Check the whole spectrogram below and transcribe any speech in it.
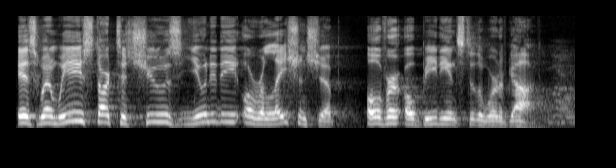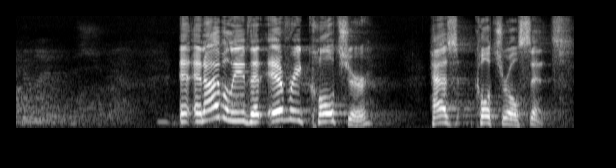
is when we start to choose unity or relationship over obedience to the Word of God. And I believe that every culture has cultural sins.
